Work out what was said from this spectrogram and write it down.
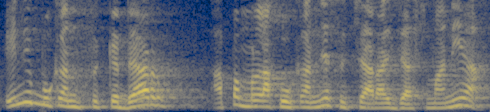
ini bukan sekedar apa melakukannya secara jasmania,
